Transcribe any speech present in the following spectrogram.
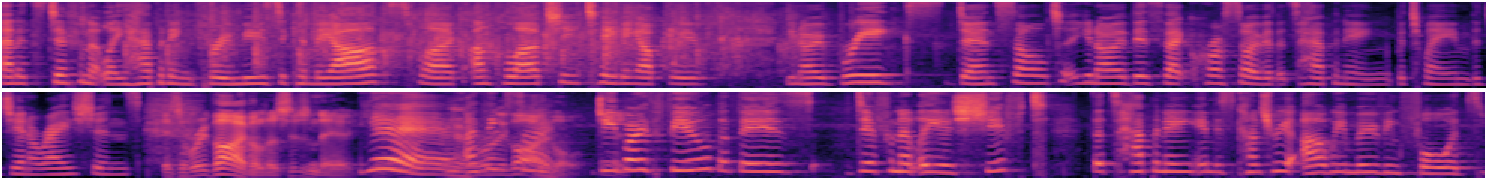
And it's definitely happening through music and the arts, like Uncle Archie teaming up with, you know, Briggs, Dan Sultan. You know, there's that crossover that's happening between the generations. It's a revivalist, isn't there? Yeah, yeah. I think revival. so. Do you both feel that there's definitely a shift that's happening in this country? Are we moving forwards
